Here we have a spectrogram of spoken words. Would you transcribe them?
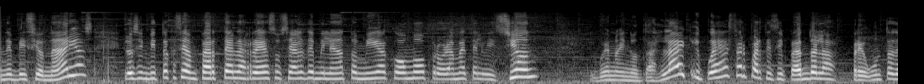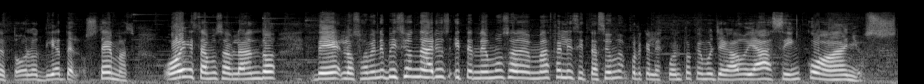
Visionarios. Los invito a que sean parte de las redes sociales de Milena Tu Amiga como programa de televisión. Y bueno, ahí nos das like y puedes estar participando en las preguntas de todos los días de los temas. Hoy estamos hablando de los jóvenes visionarios y tenemos además felicitaciones porque les cuento que hemos llegado ya a cinco años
